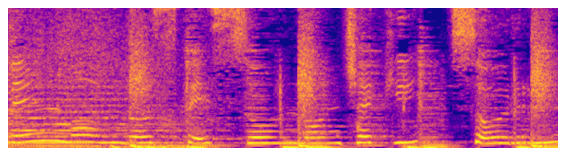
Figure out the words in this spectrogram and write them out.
Nel mondo spesso non c'è chi sorriderà.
